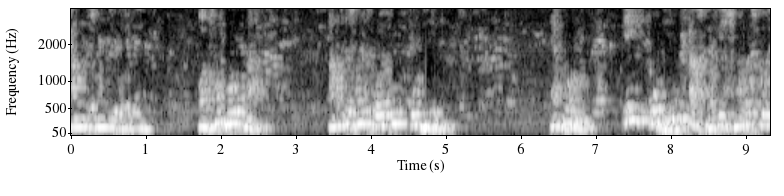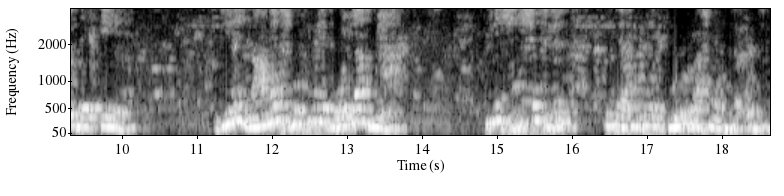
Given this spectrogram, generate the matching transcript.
আনন্দ সমাজে বলেছেন। অসম্ভব না। আনন্দ সমাজে বলেছেন কঠিন। এখন এই কঠিন কাজটাকে সহজ করে দেবে কে? যিনি নামের শক্তিতে বলিয়ান হয়ে তিনি শিষ্য ছিলেন, কিন্তু তিনি গুরুর আসন অধিকার করেছেন।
